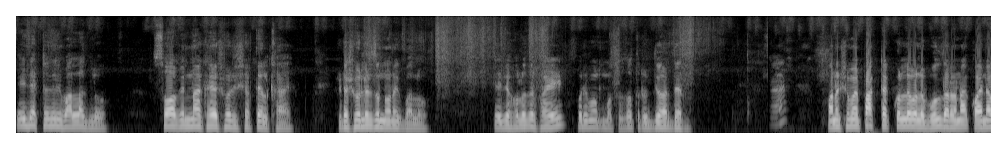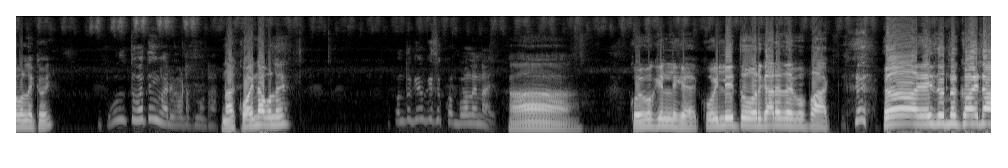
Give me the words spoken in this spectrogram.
এই যে একটা জিনিস ভালো লাগল সয়াবিন না খায় সরিষার তেল খায়। এটা শরীরের জন্য অনেক ভালো। এই যে হলুদের ফাই পরিমাপ মতো যতটুকু দেওয়ার দেন। হ্যাঁ? অনেক সময় পাক টাক করলে বলে ভুল ধরো না কয়না বলে কেউ ভুল তো হতেই পারে হঠাৎ মোটা না কয়না বলে? এখন তো কেউ কিছু বলে নাই। হ্যাঁ। কইব কিল লিগে? কইলেই তো ওর গাড়ে যাইব পাক। এই জন্য কয় না।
